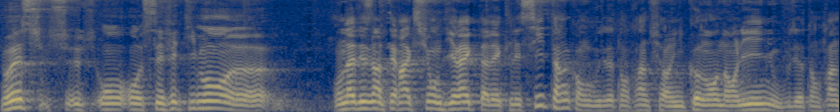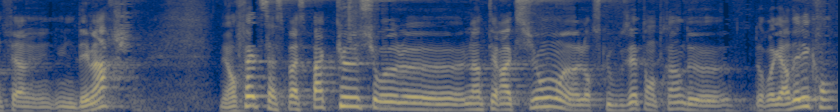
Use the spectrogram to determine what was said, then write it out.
Oui, c'est effectivement on a des interactions directes avec les sites, hein, quand vous êtes en train de faire une commande en ligne ou vous êtes en train de faire une, démarche. Mais en fait, ça ne se passe pas que sur l'interaction euh, lorsque vous êtes en train de, regarder l'écran.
